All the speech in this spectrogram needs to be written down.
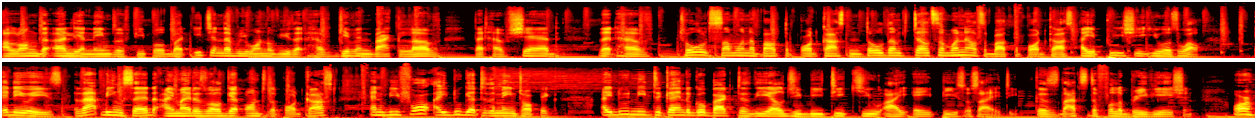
along the earlier names of people, but each and every one of you that have given back love, that have shared, that have told someone about the podcast and told them to tell someone else about the podcast, I appreciate you as well. Anyways, that being said, I might as well get onto the podcast. And before I do get to the main topic, I do need to kind of go back to the LGBTQIAP society because that's the full abbreviation, or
